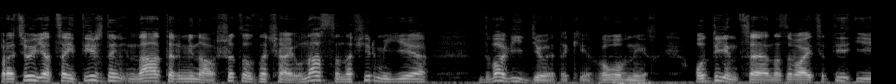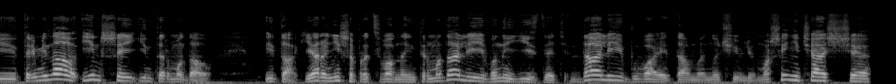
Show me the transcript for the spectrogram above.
Працюю я цей тиждень на термінал. Що це означає? У нас на фірмі є два відділи таких головних. Один це називається і термінал, інший інтермодал. І так, я раніше працював на інтермодалі, вони їздять далі, буває там ночівлі в машині чаще,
